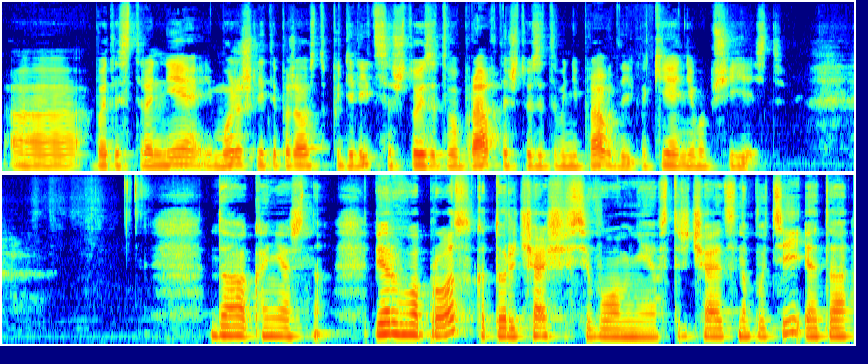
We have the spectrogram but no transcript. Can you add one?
в этой стране, и можешь ли ты, пожалуйста, поделиться, что из этого правда, что из этого неправда, и какие они вообще есть? Да, конечно. Первый вопрос, который чаще всего мне встречается на пути, это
